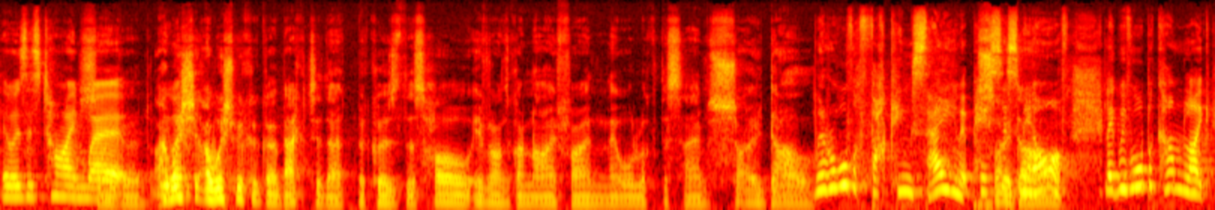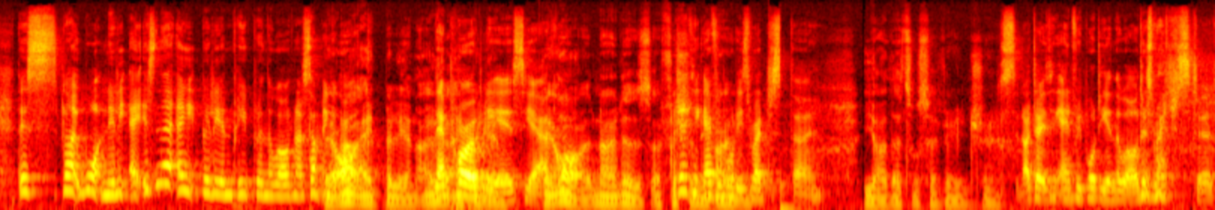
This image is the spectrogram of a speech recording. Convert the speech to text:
There was this time so where good. we I went- wish I wish we could go back to that because this whole everyone's got an iPhone and they all look the same. So dull. we're all the fucking same. It So pisses me off. Like we've all become like there's like what nearly eight, isn't there eight billion people in the world now? Something There about eight billion. Over There probably billion. is, yeah. There are. No, it is officially. I don't think everybody's over. registered though. Yeah, that's also very true. I don't think everybody in the world is registered.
